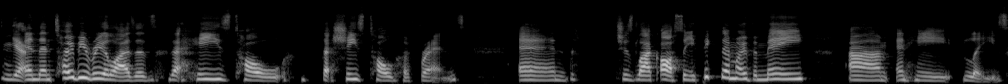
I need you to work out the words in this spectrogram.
Yeah. And then Toby realizes that he's told that she's told her friends, and she's like, "Oh, so you picked them over me?" Um, and he leaves,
